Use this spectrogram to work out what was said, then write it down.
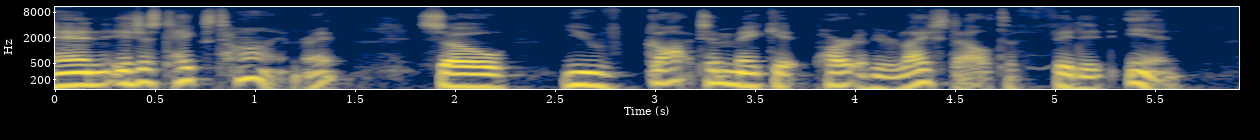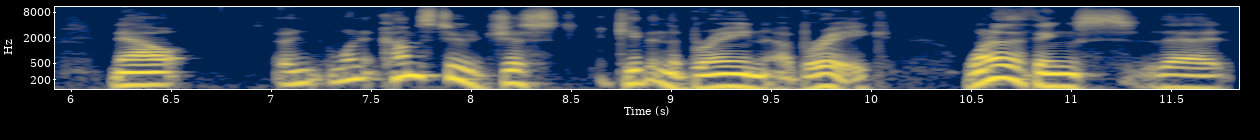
And it just takes time, right? So you've got to make it part of your lifestyle to fit it in. Now, when it comes to just giving the brain a break, one of the things that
